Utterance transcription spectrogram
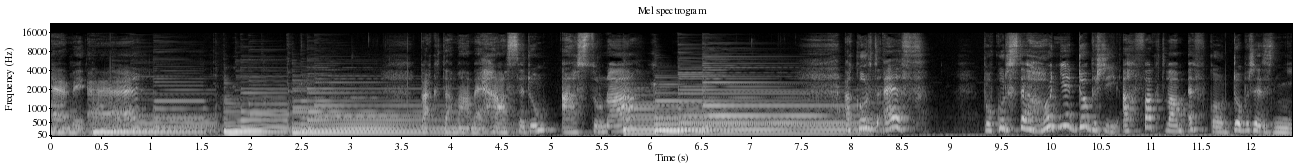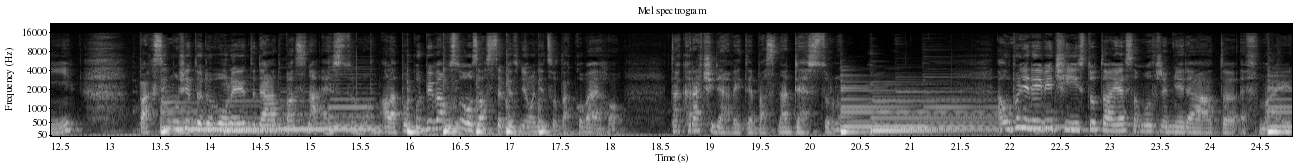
E mi E. Tam máme H7, A struna. Akord F. Pokud jste hodně dobří a fakt vám F dobře zní, pak si můžete dovolit dát bas na E strunu. Ale pokud by vám z toho zase vyznělo něco takového, tak radši dávejte bas na D strunu. A úplně největší jistota je samozřejmě dát F maj,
